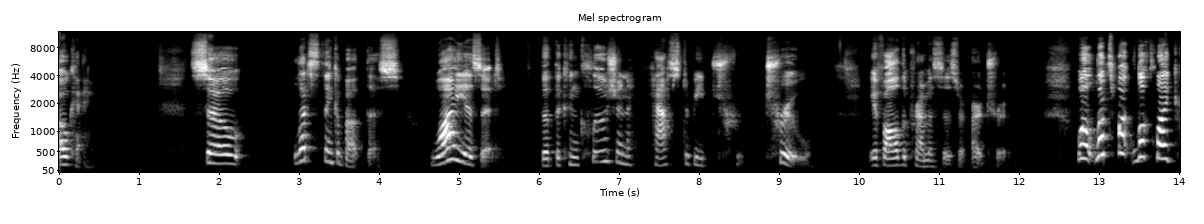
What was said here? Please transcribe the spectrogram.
Okay, so let's think about this. Why is it that the conclusion has to be tr true if all the premises are, are true? Well, let's what look like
